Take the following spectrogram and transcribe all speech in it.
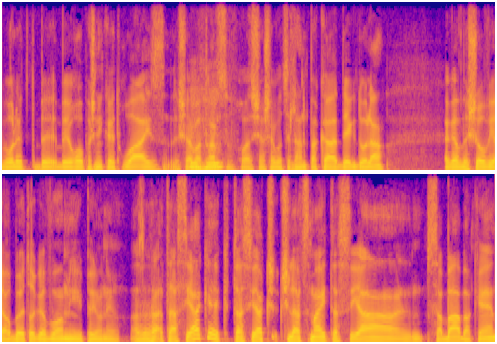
בולט באירופה שנקראת Wise, לשעבר Transfer, שעכשיו יוצאת להנפקה די גדולה. אגב בשווי הרבה יותר גבוה מפיוניר. אז התעשייה כתעשייה כשלעצמה היא תעשייה סבבה, כן?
